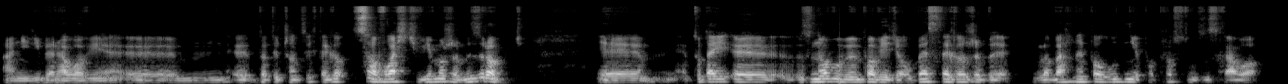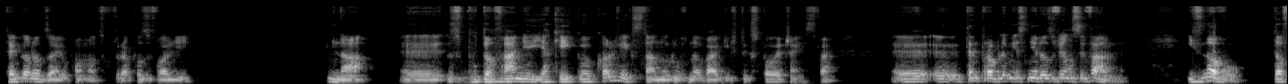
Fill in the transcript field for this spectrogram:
ani liberałowie y, y, dotyczących tego, co właściwie możemy zrobić. Tutaj znowu bym powiedział, bez tego, żeby globalne południe po prostu uzyskało tego rodzaju pomoc, która pozwoli na zbudowanie jakiegokolwiek stanu równowagi w tych społeczeństwach, e, e, ten problem jest nierozwiązywalny. I znowu, to,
